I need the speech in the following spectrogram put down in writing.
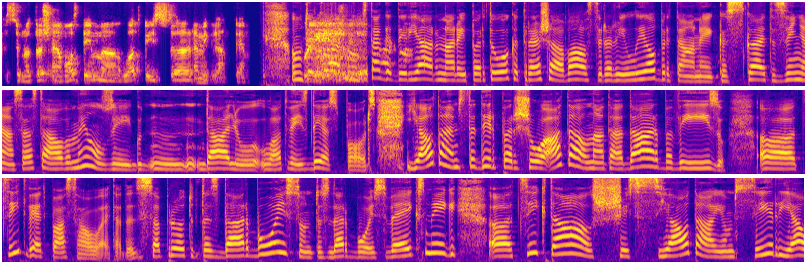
kas ir no trešajām valstīm uh, Latvijas uh, emigrantiem. Un turklāt mums tagad ir jārunā arī par to, ka trešā valsts ir arī Lielbritānija, kas skaita ziņā sastāva milzīgu daļu Latvijas diasporas. Jautājums tad ir par šo attālinātā darba vīzu. Uh, Citviet pasaulē, tad es saprotu, tas darbojas un tas darbojas veiksmīgi. Uh, cik tālu šis jautājums jautājums ir jau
